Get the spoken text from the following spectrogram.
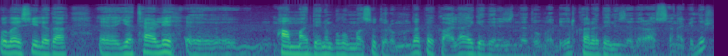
Dolayısıyla da e, yeterli e, ham maddenin bulunması durumunda pekala Ege Denizi'nde de olabilir, Karadeniz'de de rastlanabilir.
